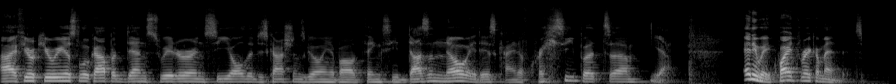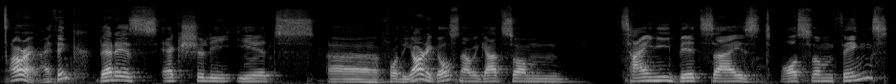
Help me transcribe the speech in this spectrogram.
uh, if you're curious, look up at Dan's Twitter and see all the discussions going about things he doesn't know. It is kind of crazy, but um, yeah. Anyway, quite recommended. All right, I think that is actually it uh, for the articles. Now we got some tiny bit-sized awesome things.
